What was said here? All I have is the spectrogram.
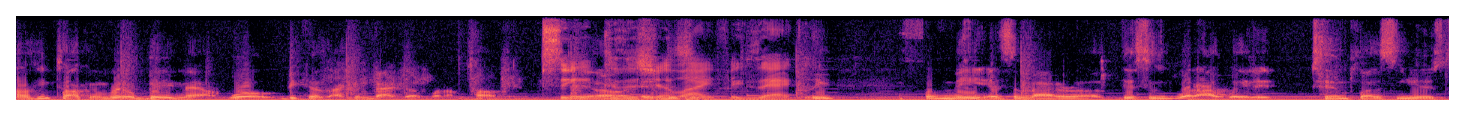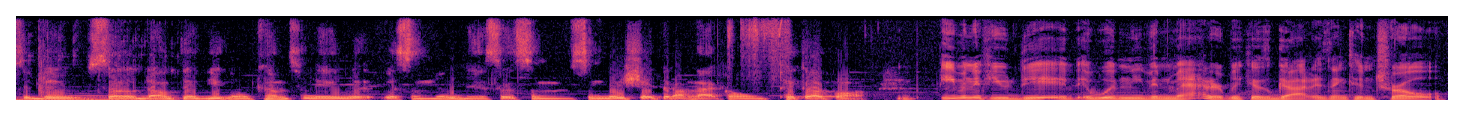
oh, he talking real big now. Well, because I can back up what I'm talking. See, because you know, it's your life, exactly. For me, it's a matter of this is what I waited 10 plus years to do. So don't think you're gonna come to me with, with some newness or some some new shit that I'm not gonna pick up on. Even if you did, it wouldn't even matter because God is in control.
